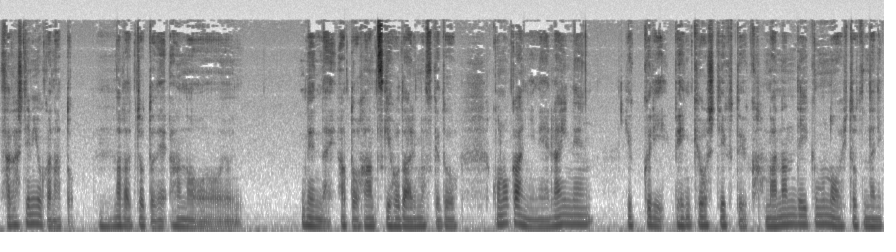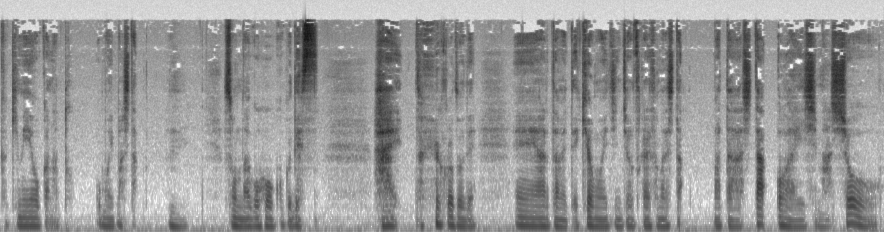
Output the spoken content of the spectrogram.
探してみようかなと、うん、まだちょっとねあの年内あと半月ほどありますけどこの間にね来年ゆっくり勉強していくというか学んでいくものを一つ何か決めようかなと思いました、うん、そんなご報告です。はい。ということで、えー、改めて今日も一日お疲れ様でした。また明日お会いしましょう。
